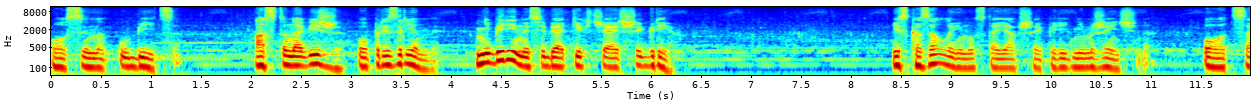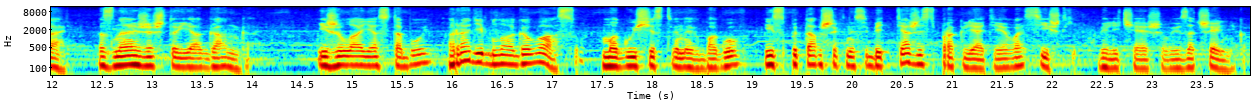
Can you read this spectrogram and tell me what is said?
о сына убийца? Остановись же, о презренный, не бери на себя тихчайший грех. И сказала ему стоявшая перед ним женщина, «О, царь, знай же, что я Ганга, и жила я с тобой ради блага Васу, могущественных богов, испытавших на себе тяжесть проклятия Васиштхи, величайшего из отшельников.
